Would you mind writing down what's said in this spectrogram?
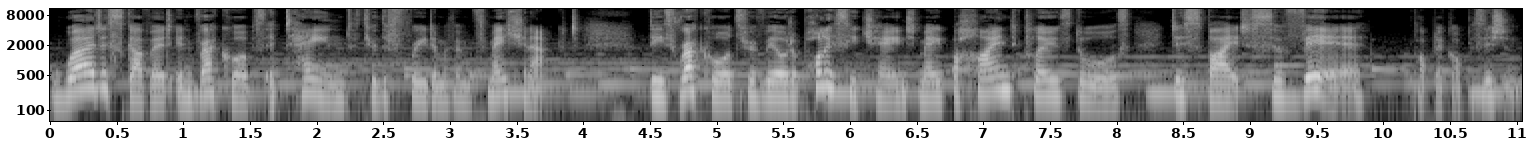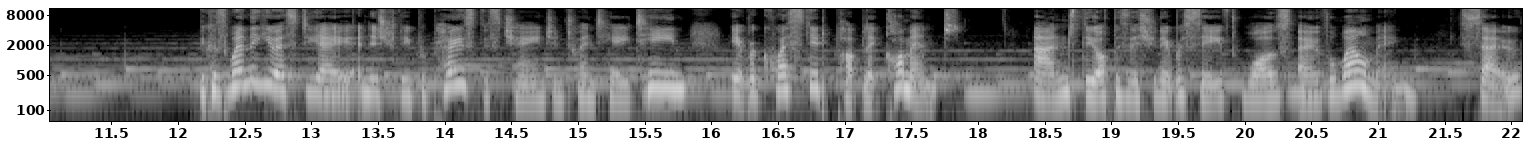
were discovered in records obtained through the Freedom of Information Act. These records revealed a policy change made behind closed doors despite severe public opposition. Because when the USDA mm. initially proposed this change in 2018, it requested public comment, and the opposition it received was overwhelming. So,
